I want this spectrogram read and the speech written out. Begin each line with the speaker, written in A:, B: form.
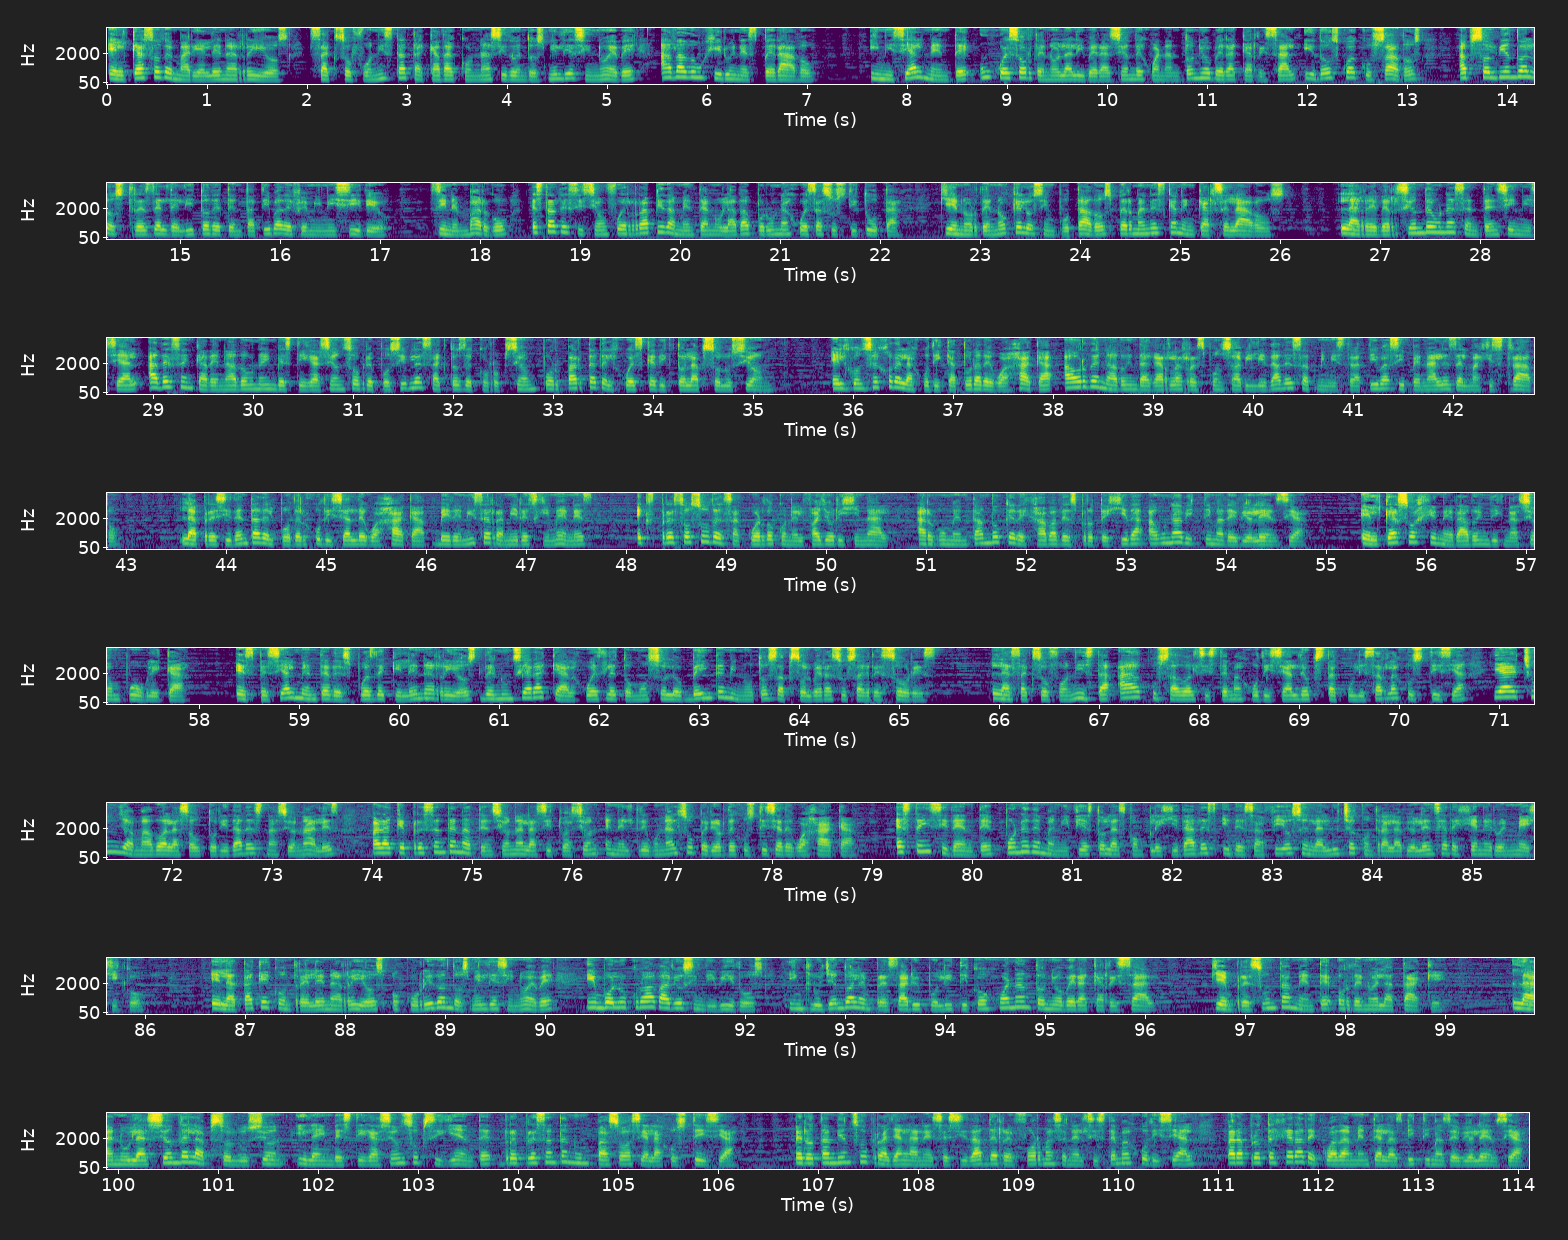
A: El caso de María Elena Ríos, saxofonista atacada con ácido en 2019, ha dado un giro inesperado. Inicialmente, un juez ordenó la liberación de Juan Antonio Vera Carrizal y dos coacusados, absolviendo a los tres del delito de tentativa de feminicidio. Sin embargo, esta decisión fue rápidamente anulada por una jueza sustituta, quien ordenó que los imputados permanezcan encarcelados. La reversión de una sentencia inicial ha desencadenado una investigación sobre posibles actos de corrupción por parte del juez que dictó la absolución. El Consejo de la Judicatura de Oaxaca ha ordenado indagar las responsabilidades administrativas y penales del magistrado. La presidenta del Poder Judicial de Oaxaca, Berenice Ramírez Jiménez, expresó su desacuerdo con el fallo original, argumentando que dejaba desprotegida a una víctima de violencia. El caso ha generado indignación pública, especialmente después de que Elena Ríos denunciara que al juez le tomó solo 20 minutos absolver a sus agresores. La saxofonista ha acusado al sistema judicial de obstaculizar la justicia y ha hecho un llamado a las autoridades nacionales para que presenten atención a la situación en el Tribunal Superior de Justicia de Oaxaca. Este incidente pone de manifiesto las complejidades y desafíos en la lucha contra la violencia de género en México. El ataque contra Elena Ríos, ocurrido en 2019, involucró a varios individuos, incluyendo al empresario y político Juan Antonio Vera Carrizal, quien presuntamente ordenó el ataque. La anulación de la absolución y la investigación subsiguiente representan un paso hacia la justicia, pero también subrayan la necesidad de reformas en el sistema judicial para proteger adecuadamente a las víctimas de violencia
